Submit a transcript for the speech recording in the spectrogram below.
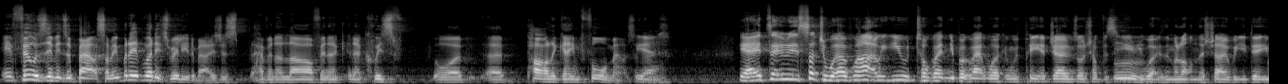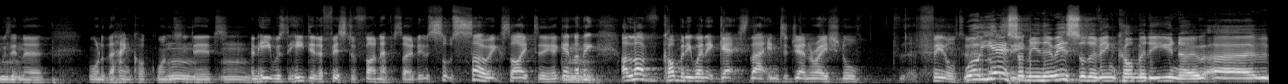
it feels as if it's about something, but it, what it's really about is just having a laugh in a in a quiz or a, a parlor game format. I suppose. Yeah. Yeah, it's, it's such a. Well, you talk about in your book about working with Peter Jones, which obviously Mm. you worked with him a lot on the show, but you did. He was in a, one of the Hancock ones you did, and he was he did a Fist of Fun episode. It was sort of so exciting. Again, I think I love comedy when it gets that intergenerational feel to it. Well, And yes, I mean there is sort of in comedy, you know, uh,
